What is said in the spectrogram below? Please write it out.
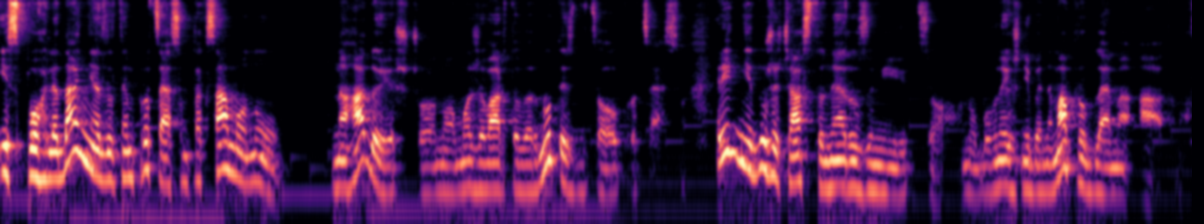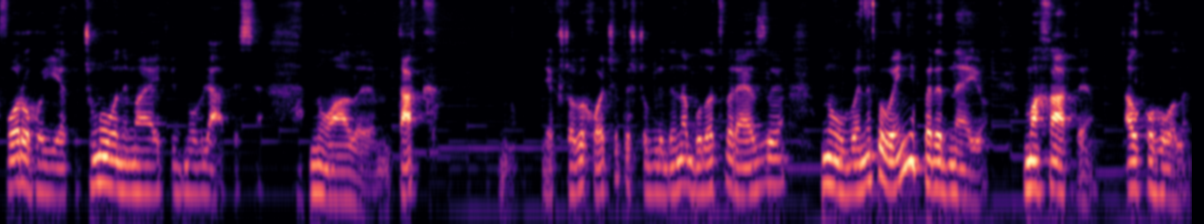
І споглядання за тим процесом так само ну, нагадує, що ну, може варто вернутися до цього процесу. Рідні дуже часто не розуміють цього, ну, бо в них ж ніби нема проблеми, а там, хворого є, то чому вони мають відмовлятися? Ну, але так, якщо ви хочете, щоб людина була тверезою, ну ви не повинні перед нею махати алкоголем.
